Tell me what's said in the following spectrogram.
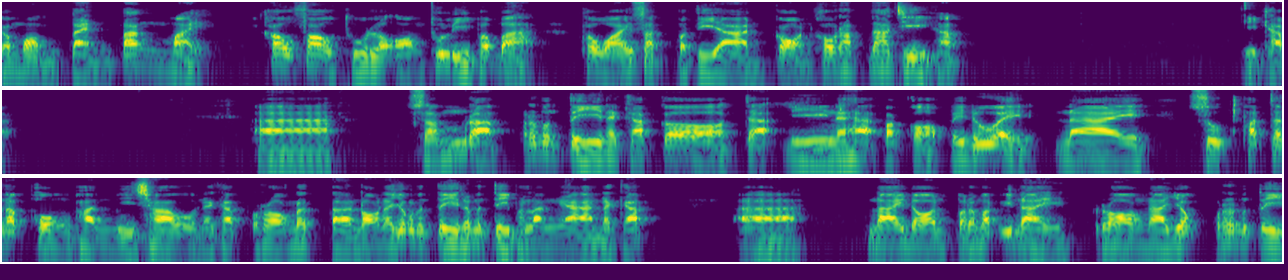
กระหม่อมแต่งตั้งใหม่ เข้าเฝ้าทูลละอองธุลีพระบาท ถวายสัตย์ปฏิญาณก่อนเข้ารับหน้าที่ครับนี่ครับ สำหรับรัฐมนตรีนะครับก็จะมีนะฮะประกอบไปด้วยนายสุพัฒนพงศ์พันมีเชานะครับรองรองนายกรัฐมนตรีรัฐมนตรีพลังงานนะครับนายดอนปรมัตวินัย รองนายกรัฐมนตรี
